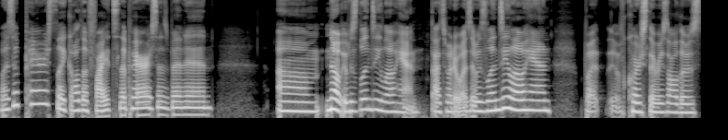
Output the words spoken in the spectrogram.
Was it Paris? Like all the fights that Paris has been in. Um, no, it was Lindsay Lohan. That's what it was. It was Lindsay Lohan, but of course there was all those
